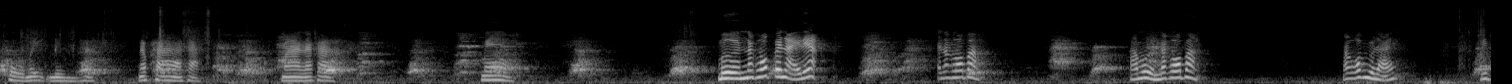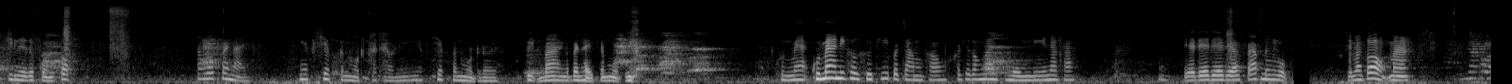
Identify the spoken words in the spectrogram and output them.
โผล่มาอีกหนึ่งค่ะนภาค่ะ มาแล้วค่ะ แม่หมื่นนักรบไปไหนเนี่ยไอ้นักรบอะหาหมื่นนักรบอะนักรบอยู่ไหนรีบกินเลยเดี๋ยวฝนตก นักรบไปไหน เงียบเชียบกันหมดค่ะแถวนี้เงียบเชียบกันหมดเลย ปิดบ้านก็ไปไหนกันหมด คุณแม่ คุณแม่นี่คือคือที่ประจำเขาเขาจะต้องนั่งมุมนี้นะคะเดี๋ยวเดี๋ยวเดี๋ยวเดี๋ยวแป๊บหนึ่งลูกเดี๋ยวมันก็ออกมา นักร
